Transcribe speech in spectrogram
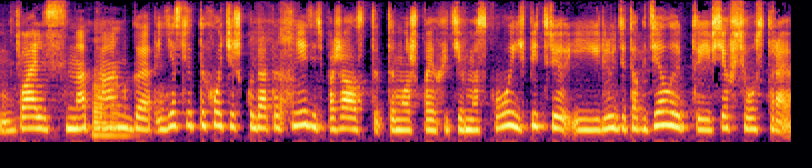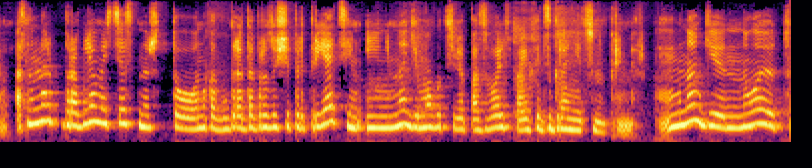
вальс, на танго. Ага если ты хочешь куда-то съездить, пожалуйста, ты можешь поехать и в Москву, и в Питере, и люди так делают, и всех все устраивает. Основная проблема, естественно, что, ну, как бы градообразующие предприятия, и немногие могут себе позволить поехать за границу, например. Многие ноют,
